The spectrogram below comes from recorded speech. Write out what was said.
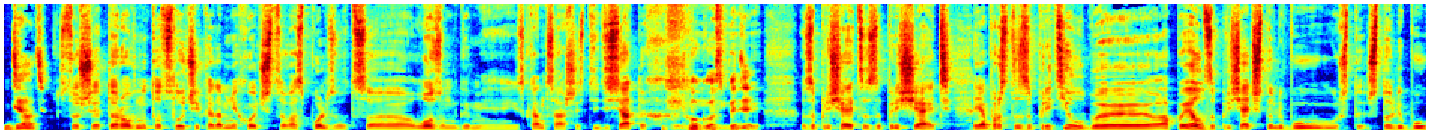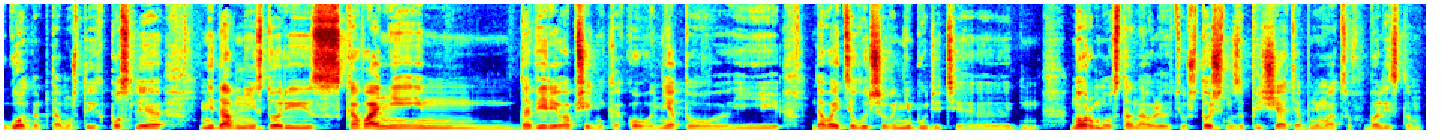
делать. Слушай, это ровно тот случай, когда мне хочется воспользоваться лозунгами из конца 60-х. О, Господи. Запрещается запрещать. Я просто запретил бы АПЛ запрещать что-либо что, что-либо угодно, потому что их после недавней истории с Кавани им доверия вообще никакого нету, и давайте лучше вы не будете нормы устанавливать, уж точно запрещать обниматься футболистам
